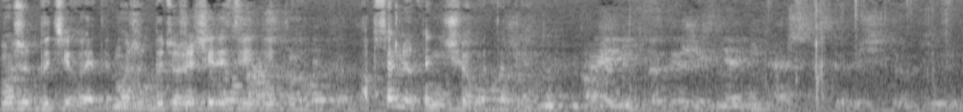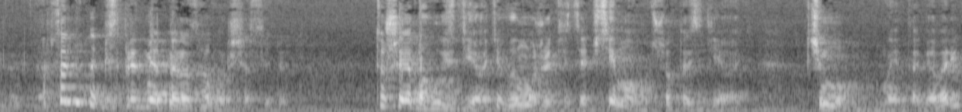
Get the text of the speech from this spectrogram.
Может быть и в этой, может быть уже через две недели. Абсолютно ничего в этом нет. проявить в этой жизни одни качества, следующие другие. Абсолютно беспредметный разговор сейчас идет. То, что я могу сделать, и вы можете сделать, все могут что-то сделать. Чему мы это говорим?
